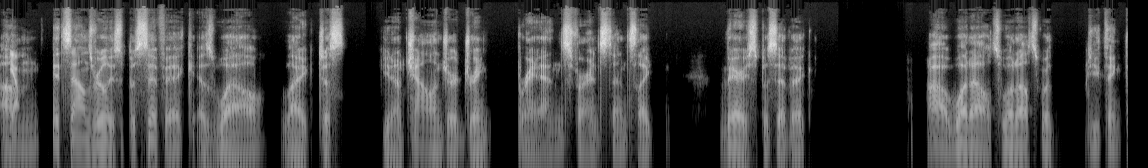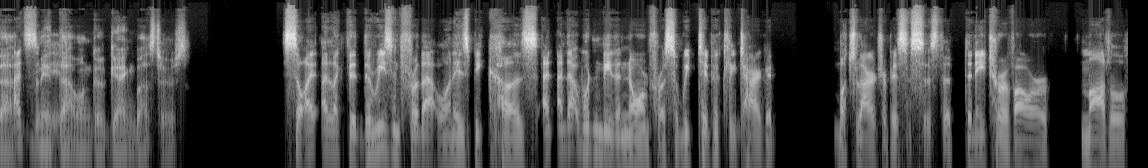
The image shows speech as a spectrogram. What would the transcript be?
Um, yep. it sounds really specific as well, like just, you know, challenger drink brands, for instance, like very specific. Uh, what else? What else would do you think that I'd made that one go gangbusters? So I, I, like the, the reason for that one is because and, and that wouldn't be the norm for us. So we typically target much larger businesses. The the nature of our model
